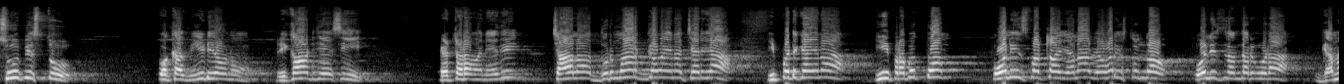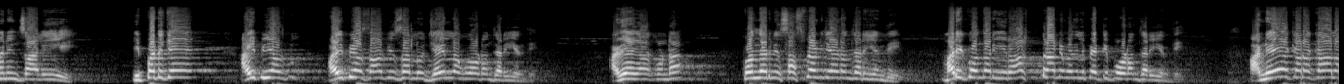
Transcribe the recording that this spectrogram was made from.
చూపిస్తూ ఒక వీడియోను రికార్డ్ చేసి పెట్టడం అనేది చాలా దుర్మార్గమైన చర్య. ఇప్పటికైనా ఈ ప్రభుత్వం పోలీస్ పట్ల ఎలా వ్యవహరిస్తుందో పోలీసులందరూ కూడా గమనించాలి. ఇప్పటికే ఐపీఎస్ ఐపీఎస్ ఆఫీసర్లు జైల్లో పోవడం జరిగింది. అదే కాకుండా కొందరిని సస్పెండ్ చేయడం జరిగింది. మరికొందరు ఈ రాష్ట్రాన్ని వదిలిపెట్టిపోవడం జరిగింది. అనేక రకాల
